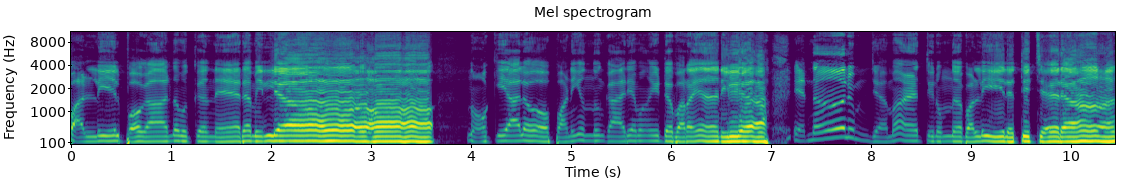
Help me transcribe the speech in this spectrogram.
പള്ളിയിൽ പോകാൻ നമുക്ക് നേരമില്ല. നോക്കിയാലോ പണിയൊന്നും കാര്യമായിട്ട് പറയാനില്ല. എന്നാലും ജമാഅത്തിനൊന്ന് പള്ളിയിൽ എത്തിച്ചേരാൻ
